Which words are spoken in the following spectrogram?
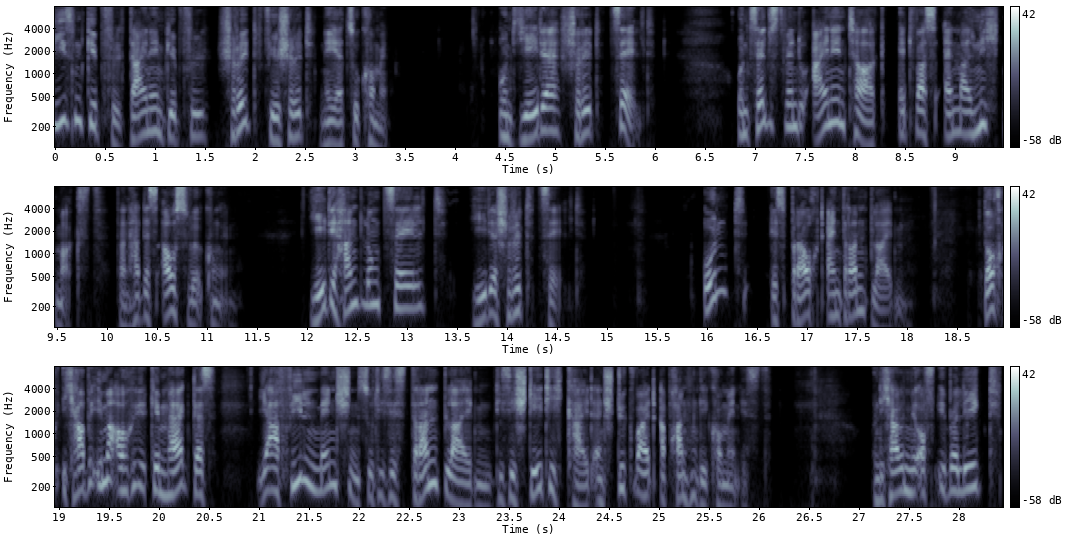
diesem Gipfel, deinem Gipfel, Schritt für Schritt näher zu kommen? Und jeder Schritt zählt. Und selbst wenn du einen Tag etwas einmal nicht machst, dann hat es Auswirkungen. Jede Handlung zählt, jeder Schritt zählt. Und es braucht ein Dranbleiben. Doch ich habe immer auch gemerkt, dass ja vielen Menschen so dieses Dranbleiben, diese Stetigkeit ein Stück weit abhanden gekommen ist. Und ich habe mir oft überlegt,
